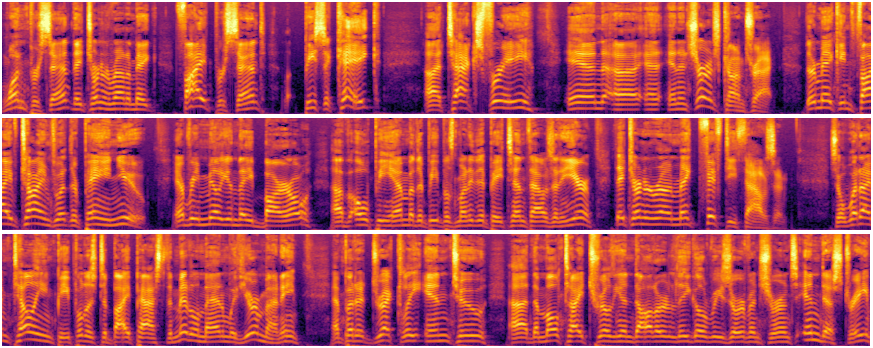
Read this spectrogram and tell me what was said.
1%, they turn it around and make 5%, piece of cake, uh, tax free in uh, an insurance contract. They're making five times what they're paying you. Every million they borrow of OPM, other people's money, they pay 10000 a year. They turn it around and make 50000 so, what I'm telling people is to bypass the middleman with your money and put it directly into uh, the multi trillion dollar legal reserve insurance industry.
